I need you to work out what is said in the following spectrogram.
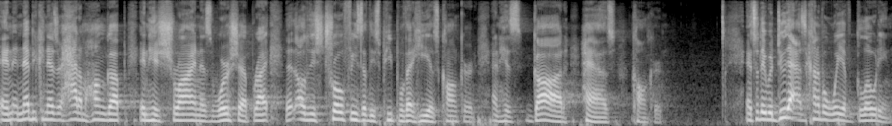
and, and Nebuchadnezzar had them hung up in his shrine as worship, right? All these trophies of these people that he has conquered and his God has conquered. And so they would do that as kind of a way of gloating.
